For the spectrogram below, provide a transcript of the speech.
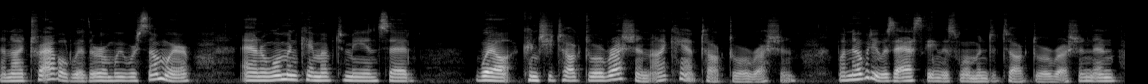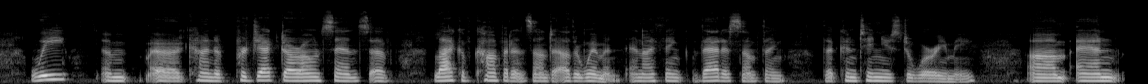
and I traveled with her, and we were somewhere, and a woman came up to me and said, "Well, can she talk to a Russian? I can't talk to a Russian." Well, nobody was asking this woman to talk to a Russian, and we um, uh, kind of project our own sense of lack of confidence onto other women, and I think that is something that continues to worry me. Um, and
